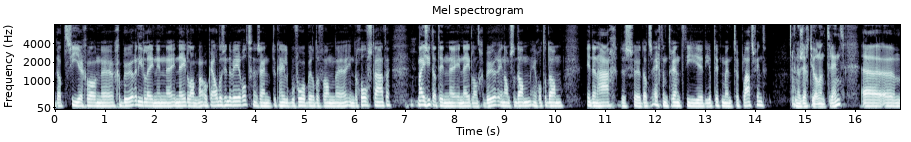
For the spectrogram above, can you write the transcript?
dat zie je gewoon gebeuren. Niet alleen in, in Nederland, maar ook elders in de wereld. Er zijn natuurlijk een heleboel voorbeelden van in de golfstaten. Maar je ziet dat in, in Nederland gebeuren. In Amsterdam, in Rotterdam, in Den Haag. Dus uh, dat is echt een trend die, die op dit moment uh, plaatsvindt. En dan zegt u al een trend. Uh, um,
